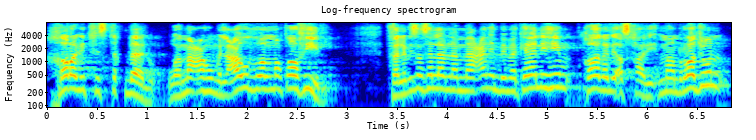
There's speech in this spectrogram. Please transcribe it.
خرجت في استقباله ومعهم العوذ والمطافيل. فالنبي صلى الله عليه وسلم لما علم بمكانهم قال لأصحابه من رجل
